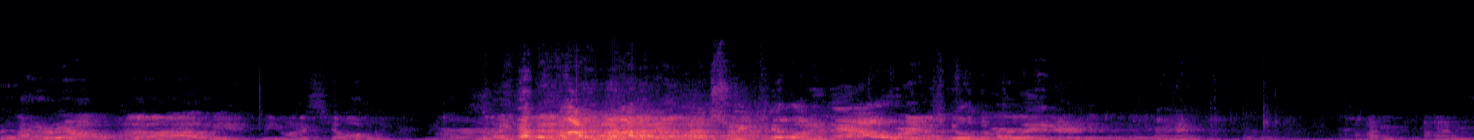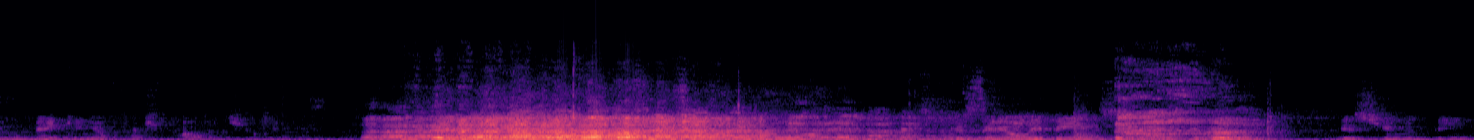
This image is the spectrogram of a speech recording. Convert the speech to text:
I don't know. Uh, we, we want to kill him? Should we kill him now or Yeah. kill him later? I'm, I'm a fresh pot of chili. Because the only beans in Vancouver is human beings.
